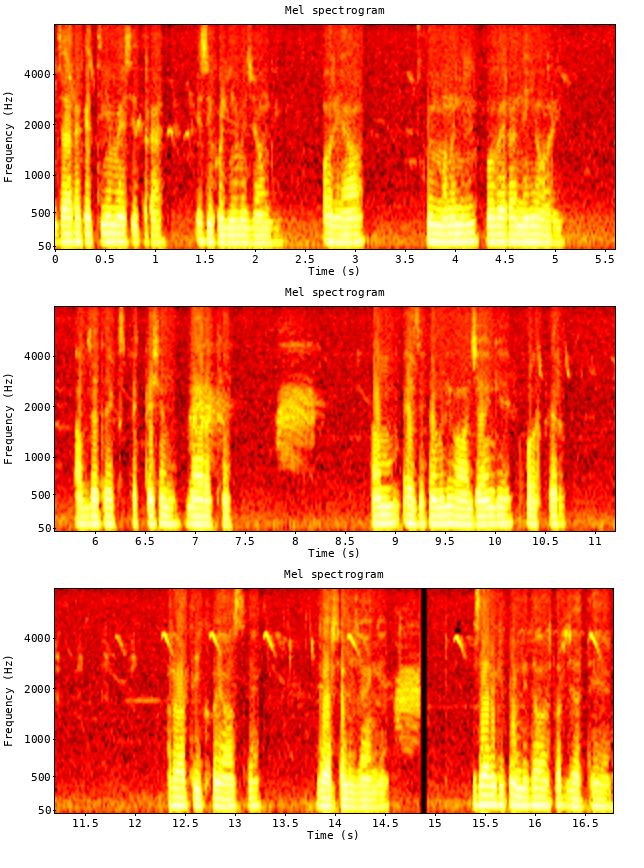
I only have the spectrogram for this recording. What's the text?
ज़ारा कहती है मैं इसी तरह इसी खुली में जाऊँगी। और यहाँ कोई मंगनी वगैरह नहीं हो रही। आप ज़्यादा एक्सपेक्टेशन ना रखें। हम एज ए फैमिली वहाँ जाएँगे और फिर रात ही को यहाँ से घर चले जाएँगे। ज़ारा की फैमिली दावत पर जाती है।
